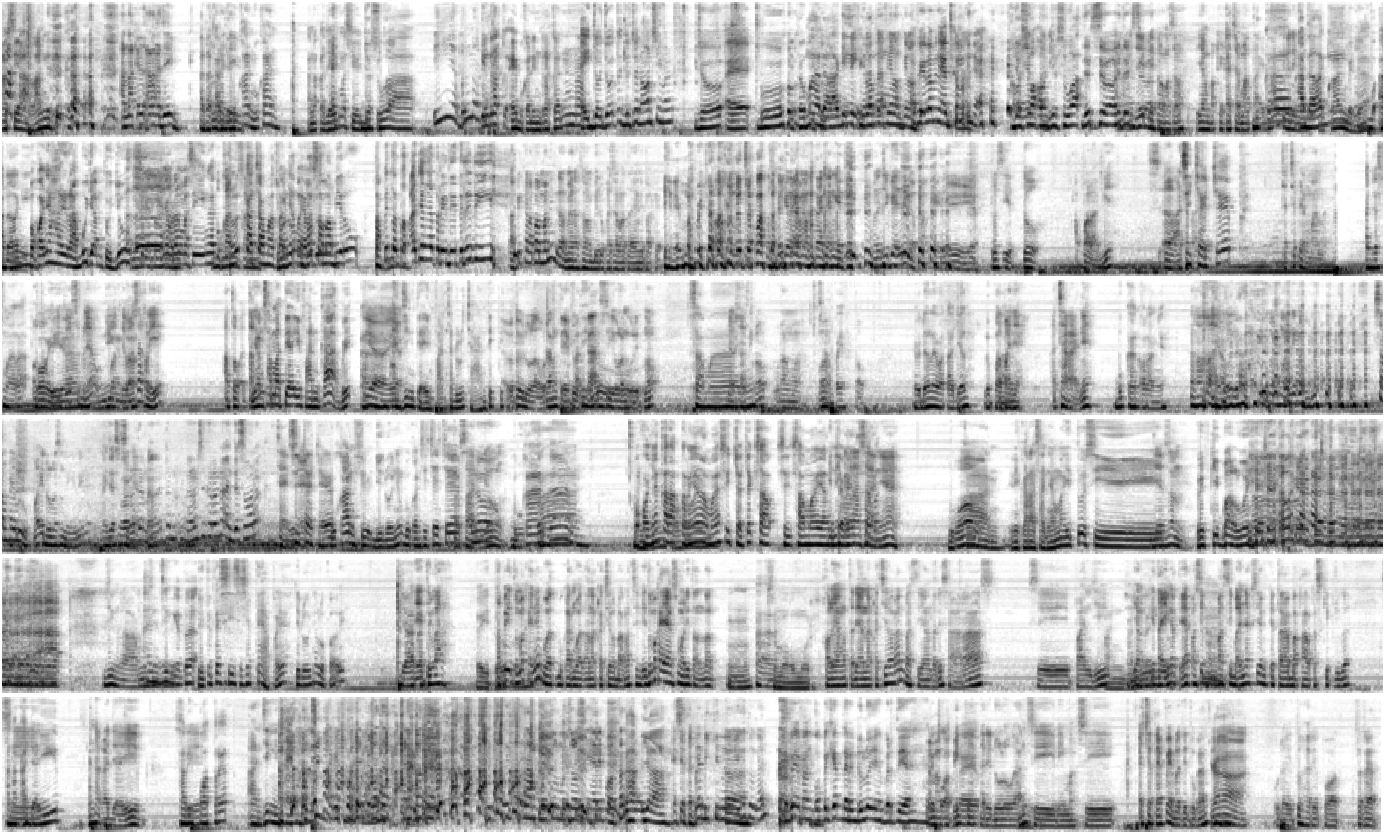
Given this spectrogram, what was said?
anak sialan itu anak anak ajaib. Anak ajaib. bukan bukan anak ajaib masih Joshua. Iya bener. kan? Indra ke eh bukan Indra ke enam Eh Jojo tuh Jojo naon sih man? Jo eh bu. Itu mah ada lagi film film film. Oh, filmnya itu namanya. Joshua oh Joshua. Jojo oh Ajaib Jojo. deh kalau nggak salah yang pakai kacamata itu kan ada lagi. Bukan, beda. Ada lagi. pokoknya hari Rabu jam 7 sinetronnya orang masih ingat Bukan, Terus kacamatanya merah sama biru, tapi tetap aja nggak 3D 3D. Tapi kenapa mana nggak merah sama biru kacamata yang dipakai? Ini mah beda lagi kacamata. Kira emang yang itu. Mana juga ini nggak pakai. Iya. Terus itu apalagi? Si, eh, Si Cecep, Cecep yang mana? Anjasmara. Oh, Oh, tapi itu iya. sebenarnya buat nggak dewasa kali ya? Atau tapi yang sama Tia Ivanka Bek Iya, iya. anjing Tia Ivanka dulu cantik Bek. itu dulu orang Tevan kan si Ulan Guritno Sama dan ini. Orang mah. Wah, Siapa ya? top. Ya udah lewat aja lah, lupa. Apanya? Acaranya? Bukan orangnya. ya udah. ini goblok. Sampai lupa idola sendiri. Anja suara tuh nah itu naon sih karena Anja suara. Si Cecep. bukan si judulnya bukan si Cecep Tersanjung. bukan Bukan. Pokoknya karakternya namanya si Cecep sa- si sama yang Ini cewek kan siapa? rasanya. bukan ini kan rasanya mah itu si Jason. Rifki Balwe Anjing rame. Anjing eta. itu teh si Cecep teh apa ya judulnya lupa euy Ya, Ya itulah. Oh, itu Tapi itu mah kayaknya buat bukan buat anak kecil banget sih. Itu mah kayak yang semua ditonton. Mm-mm, semua umur Kalau yang tadi anak kecil kan pasti yang tadi Saras, si Panji, Panji. yang kita inget ya pasti pasti banyak sih yang kita bakal ke skip juga. Si anak ajaib, Anak ajaib. Si- Harry Potter. Anjing yang kayak anjing Harry Potter. Harry Potter. itu itu orang muncul-muncul si Harry Potter. Ah, iya. SCTV bikin kayak gitu kan. Tapi emang kopiket dari dulu ya berarti ya. Harry kepikiran dari dulu kan si ini mah si SCTV berarti itu kan. Ya. Udah itu Harry Potter.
